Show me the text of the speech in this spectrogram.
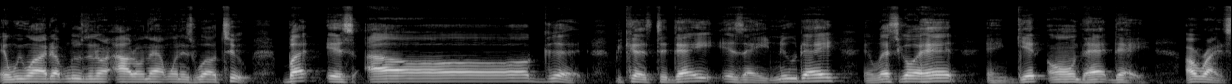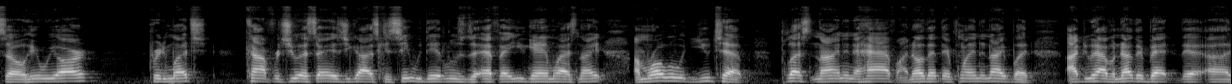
and we wound up losing out on that one as well too. But it's all good because today is a new day, and let's go ahead and get on that day. All right, so here we are, pretty much. Conference USA, as you guys can see, we did lose the FAU game last night. I'm rolling with UTEP plus nine and a half. I know that they're playing tonight, but I do have another bet that uh,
